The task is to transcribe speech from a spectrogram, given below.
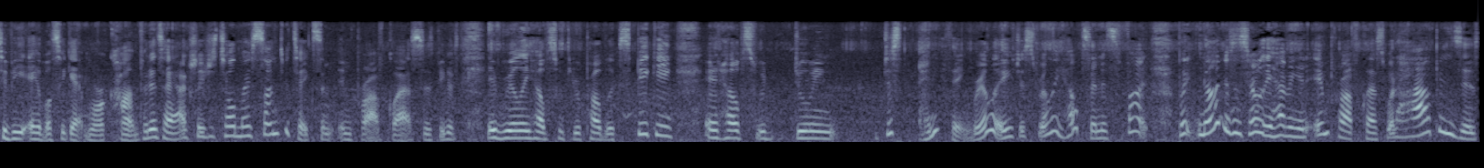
to be able to get more confidence. I actually just told my son to take some improv classes because it really helps with your public speaking. It helps with doing just anything really. Just really helps and it's fun. But not necessarily having an improv class. What happens is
